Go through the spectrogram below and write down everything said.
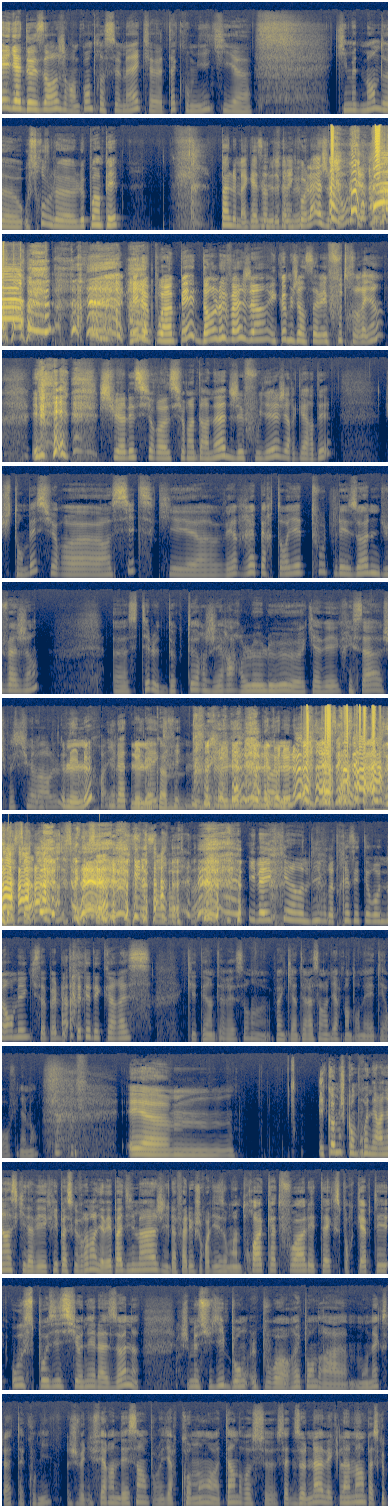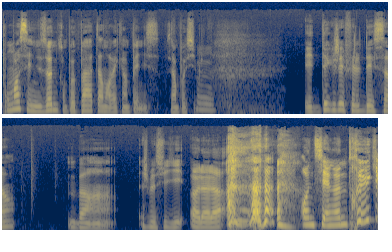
et il y a deux ans, je rencontre ce mec, euh, Takumi, qui, euh, qui me demande euh, où se trouve le, le point P. Pas le magasin Le de fameux. bricolage, donc. mais le point P dans le vagin. Et comme j'en savais foutre rien, et je suis allée sur, euh, sur Internet, j'ai fouillé, j'ai regardé. Je suis tombée sur euh, un site qui avait répertorié toutes les zones du vagin. Euh, C'était le docteur Gérard Leleu euh, qui avait écrit ça. Je sais pas si tu Gérard connais. Le le Il a, Le il a le comme- écrit- le le, le le, le le. Ça s'invente pas. Il a écrit un livre très hétéronormé qui s'appelle Le traité des caresses, qui était intéressant, euh, enfin qui est intéressant à lire quand on est hétéro finalement. Et euh, et comme je comprenais rien à ce qu'il avait écrit, parce que vraiment il n'y avait pas d'image, il a fallu que je relise au moins trois, quatre fois les textes pour capter où se positionner la zone. Je me suis dit bon, pour euh, répondre à mon ex là, Takumi, je vais lui faire un dessin pour lui dire comment atteindre ce- cette zone-là avec la main, parce que pour moi c'est une zone qu'on peut pas atteindre avec un pénis, c'est impossible. Mm. Et dès que j'ai fait le dessin, ben, je me suis dit, oh là là, on tient un truc,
